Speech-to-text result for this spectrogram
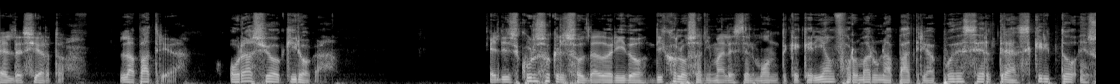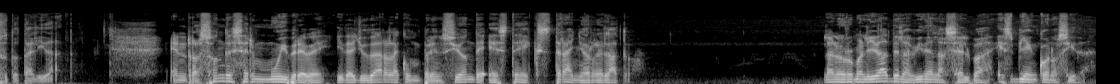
El desierto. La patria. Horacio Quiroga. El discurso que el soldado herido dijo a los animales del monte que querían formar una patria puede ser transcripto en su totalidad. En razón de ser muy breve y de ayudar a la comprensión de este extraño relato. La normalidad de la vida en la selva es bien conocida.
